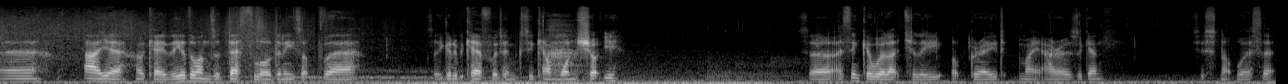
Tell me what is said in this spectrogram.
Uh, ah yeah, okay, the other one's a Death Lord and he's up there. So you've got to be careful with him because he can one-shot you. So I think I will actually upgrade my arrows again. It's just not worth it.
